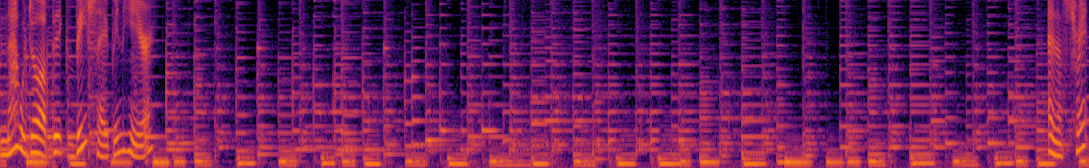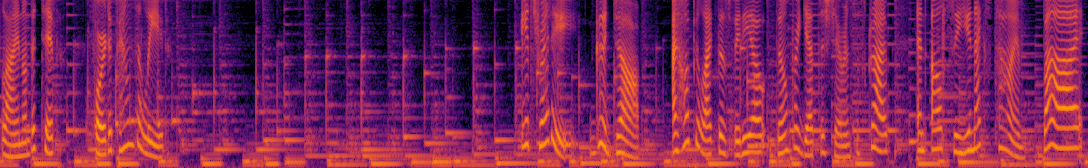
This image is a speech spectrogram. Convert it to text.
Now we draw a big V shape in here. And a straight line on the tip for the pencil lead. It's ready! Good job! I hope you liked this video, don't forget to share and subscribe, and I'll see you next time. Bye!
